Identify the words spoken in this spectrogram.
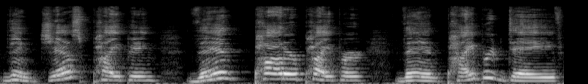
Then Jess Piping. Then Potter Piper. Then Piper Dave.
